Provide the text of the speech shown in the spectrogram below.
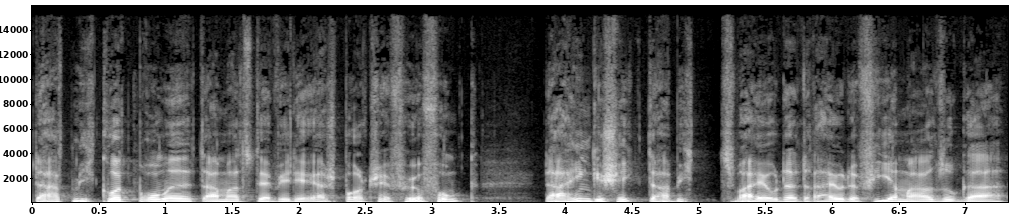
Da hat mich Kurt Brumme, damals der WDR-Sportchef Hörfunk, dahin geschickt. Da habe ich zwei oder drei oder viermal sogar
